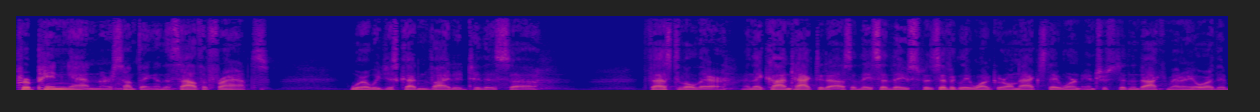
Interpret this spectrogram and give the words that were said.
Perpignan or something in the south of France, where we just got invited to this. Uh, festival there, and they contacted us, and they said they specifically want Girl Next. They weren't interested in the documentary or the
